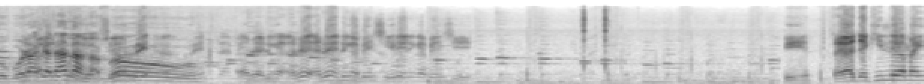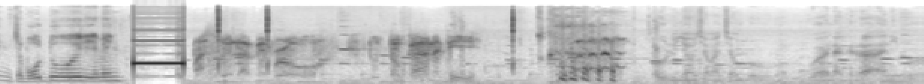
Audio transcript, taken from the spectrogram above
Bro, borak kat dalam lah bro. Red dengan Red Red dengan Banshee, Red dengan Banshee. Eh, saya ajak killer main macam bodoh je main. Masuklah main bro. Tutupkan nanti. Oh, lu jangan macam-macam bro. Gua nak gerak ni bro.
